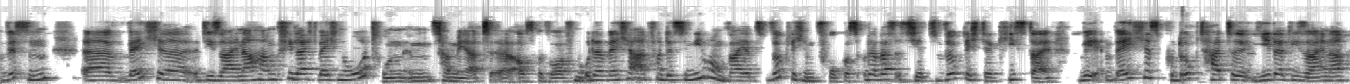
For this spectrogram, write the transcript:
wissen, äh, welche Designer haben vielleicht welchen Rotton im vermehrt ausgeworfen oder welche Art von Destinierung war jetzt wirklich im Fokus? Oder was ist jetzt wirklich der Keystyle? Welches Produkt hatte jeder Designer,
